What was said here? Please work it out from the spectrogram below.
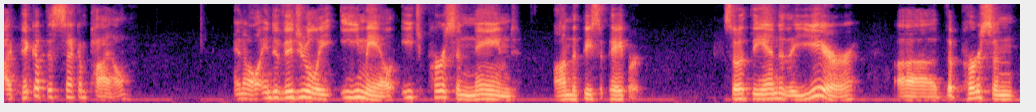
I pick up the second pile, and I'll individually email each person named on the piece of paper. So at the end of the year, uh, the person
